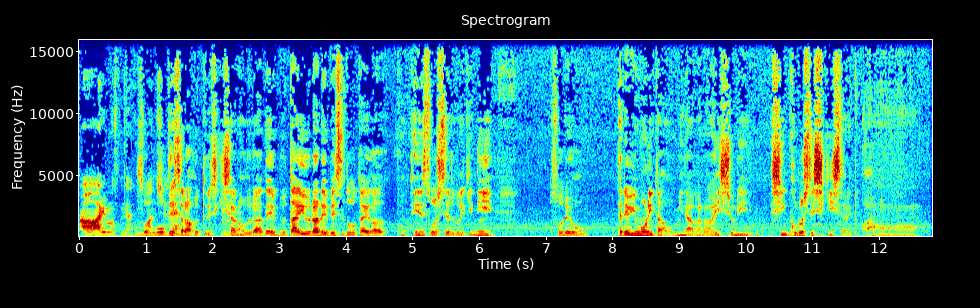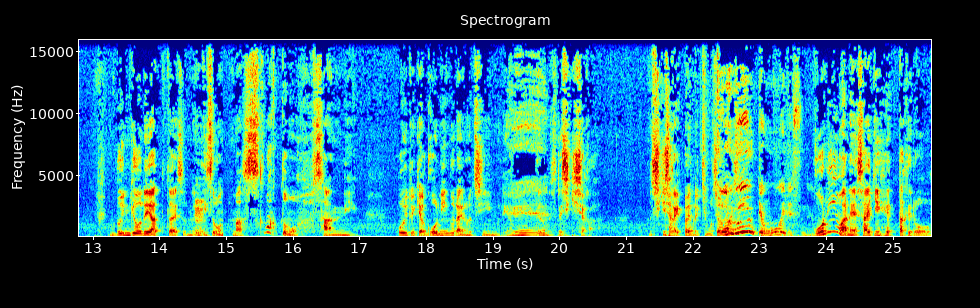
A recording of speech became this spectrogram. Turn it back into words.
ああありますねそう本番中ね。オーケストラを振ってる指揮者の裏で、舞台裏で別動隊が演奏してる時にそれをテレビモニターを見ながら一緒にシンクロして指揮したりとか。分業でやってたりするので、うん。いつも、まあ、少なくとも3人多い時は5人ぐらいのチームでやってるんですね指揮者が。指揮者がいっぱいいるので気持ち悪い5です人って多いですね。5人はね最近減ったけど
